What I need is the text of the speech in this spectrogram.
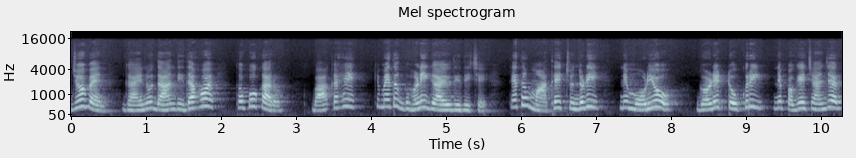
જો બેન, ગાયનું દાન દીધા હોય તો પોકારો. બા કહે કે, મેં તો ઘણી ગાયો દીધી છે. તે તો માથે ચૂંદડી ને મોડિયો ગળે ટોકરી ને પગે ઝાંઝર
